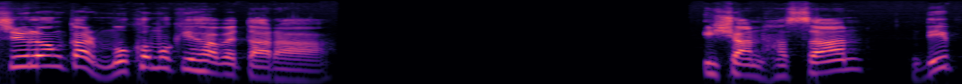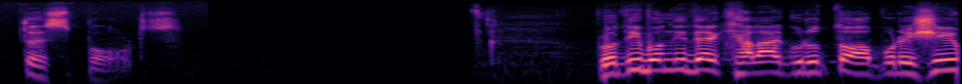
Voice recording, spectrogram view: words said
শ্রীলঙ্কার মুখোমুখি হবে তারা। ঈশান হাসান, দীপ্ত স্পোর্টস। প্রতিবন্ধীদের খেলার গুরুত্ব অপরিসীম,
